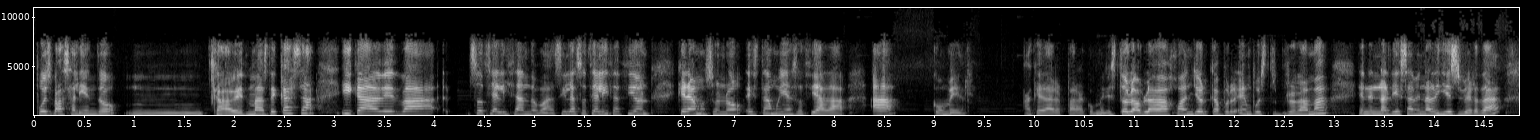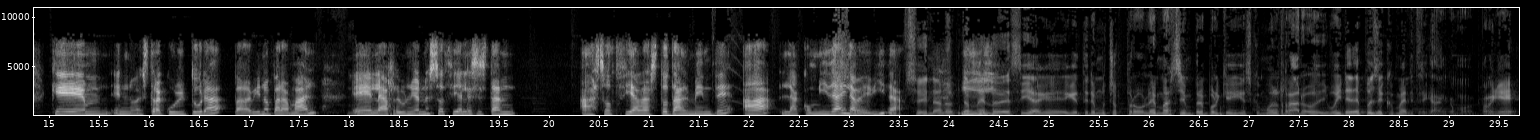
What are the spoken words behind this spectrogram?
pues va saliendo mmm, cada vez más de casa y cada vez va socializando más. Y la socialización, queramos o no, está muy asociada a comer a quedar para comer. Esto lo hablaba Juan Yorca en vuestro programa, en el Nadie sabe nada, y es verdad que en nuestra cultura, para bien o para mal, eh, las reuniones sociales están asociadas totalmente a la comida y la bebida. Sí, Nano también y... lo decía, que, que, tiene muchos problemas siempre porque es como el raro. Y voy iré después de comer y te quedan como, ¿por qué?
